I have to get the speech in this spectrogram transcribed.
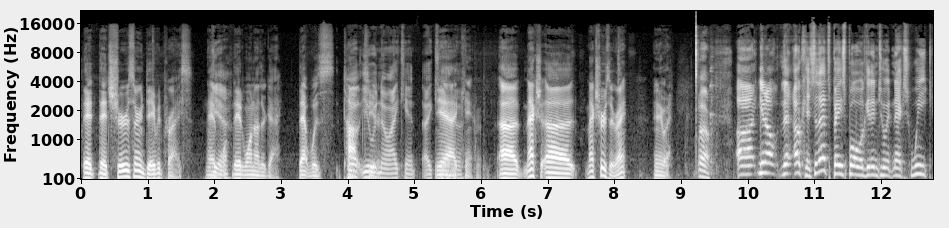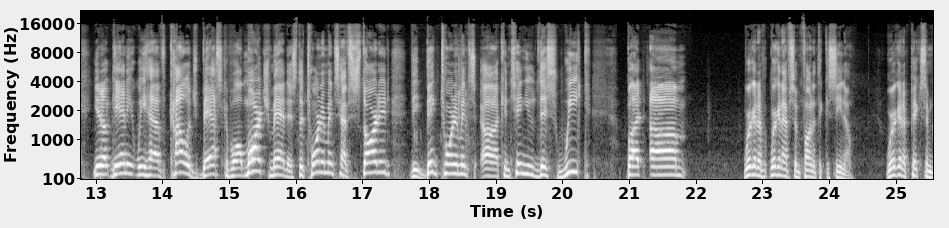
they, had, they had Scherzer and David Price. They had, Yeah. one, they had one other guy that was top. well, you would know. I can't. I can't. Yeah, uh, I can't. Uh, Max uh, Max Scherzer, right? Anyway, Oh, uh, you know, the, okay, so that's baseball. We'll get into it next week. You know, Danny, we have college basketball, March Madness. The tournaments have started. The big tournaments uh, continue this week, but um, we're gonna we're gonna have some fun at the casino. We're gonna pick some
